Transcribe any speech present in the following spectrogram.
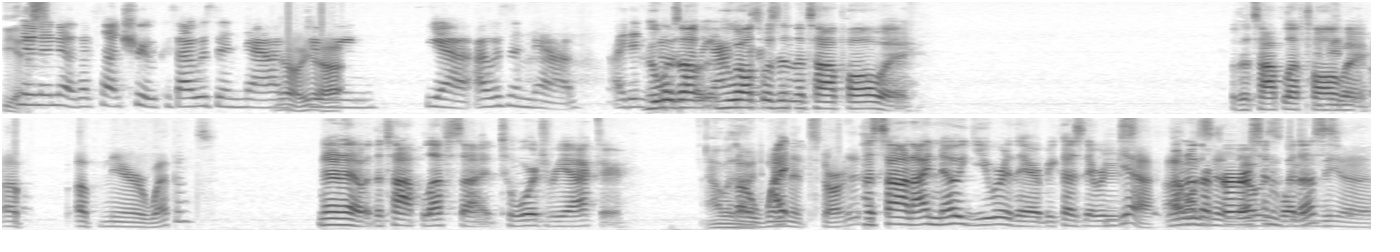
Yes. No, no, no, that's not true because I was in Nav No, yeah. doing. Yeah, I was in Nav. I didn't. Who go was to out, who else was in the top hallway? The top left You mean hallway. up up near weapons? No, no, no, the top left side towards reactor. I was. Oh, already- when I- it started? Hassan, I know you were there because there was Yeah, I one was other in- person with us. The, uh,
